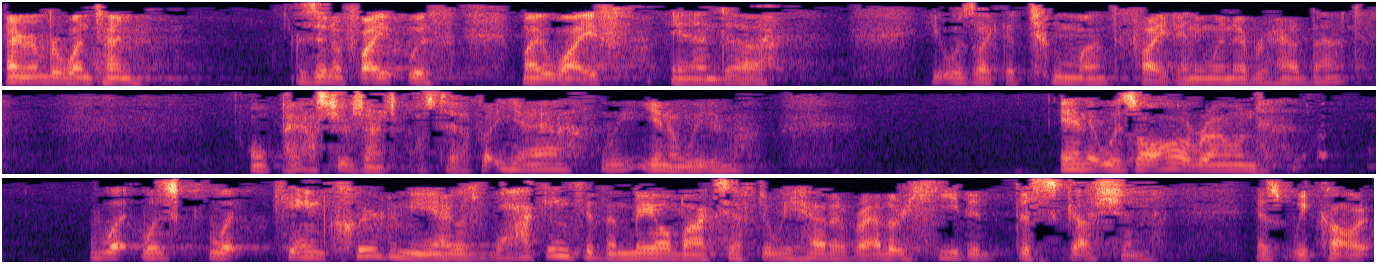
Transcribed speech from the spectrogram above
I remember one time I was in a fight with my wife, and uh, it was like a two month fight. Anyone ever had that? Oh, pastors aren't supposed to have, but yeah, we you know we do. And it was all around what was what came clear to me, I was walking to the mailbox after we had a rather heated discussion, as we call it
